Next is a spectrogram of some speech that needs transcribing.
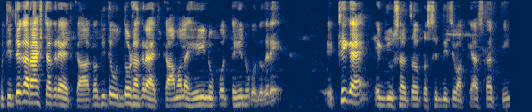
मग तिथे का राज ठाकरे आहेत का? किंवा तिथे उद्धव ठाकरे आहेत का? आम्हाला हेही नको तेही नको वगैरे. ठीक आहे. एक दिवसाचं प्रसिद्धीची वाक्य असतात ती.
